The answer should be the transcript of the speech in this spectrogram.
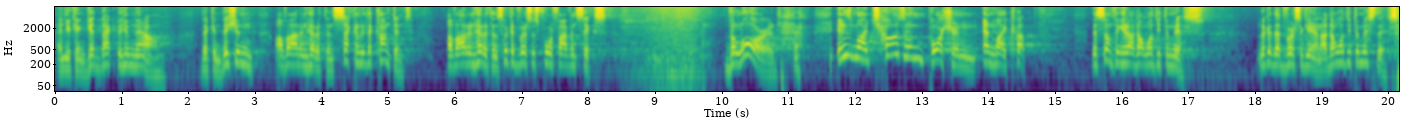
And you can get back to Him now. The condition of our inheritance. Secondly, the content of our inheritance. Look at verses 4, 5, and 6. The Lord is my chosen portion and my cup. There's something here I don't want you to miss. Look at that verse again. I don't want you to miss this.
